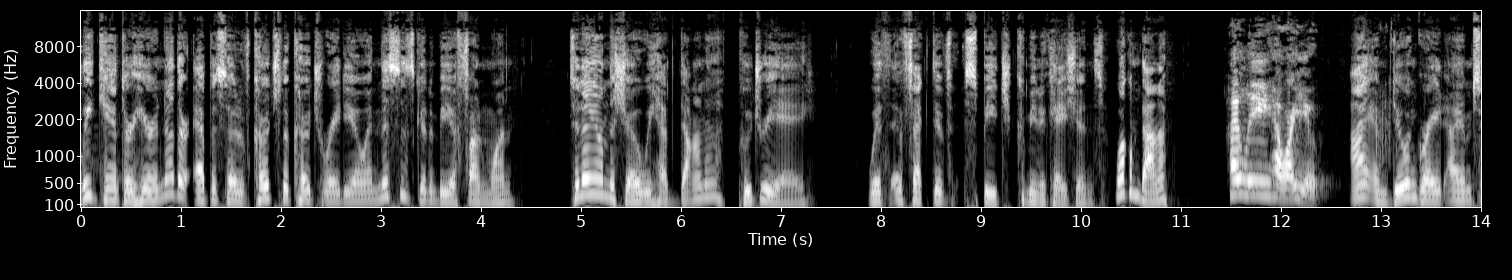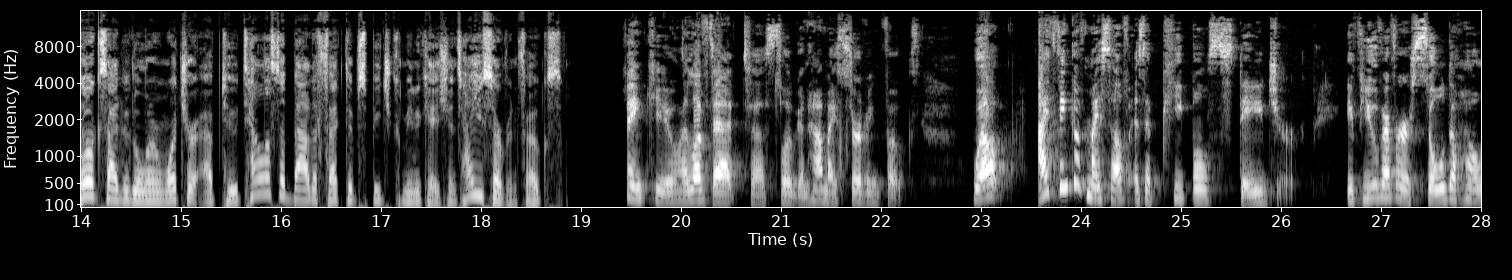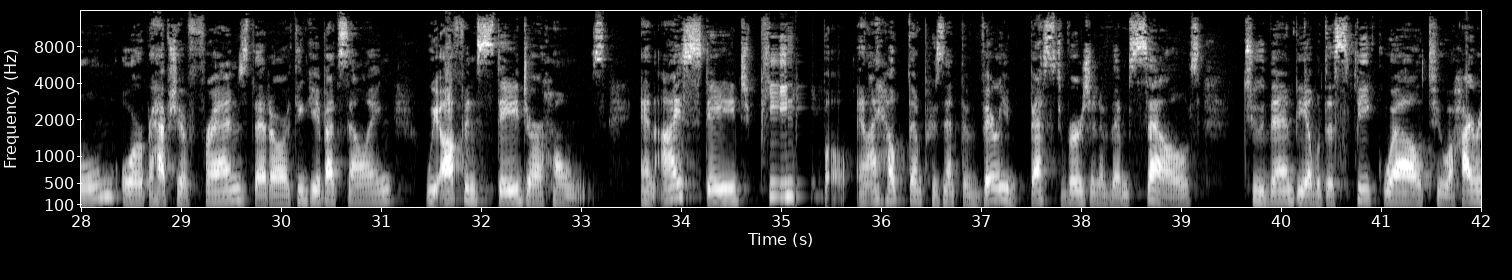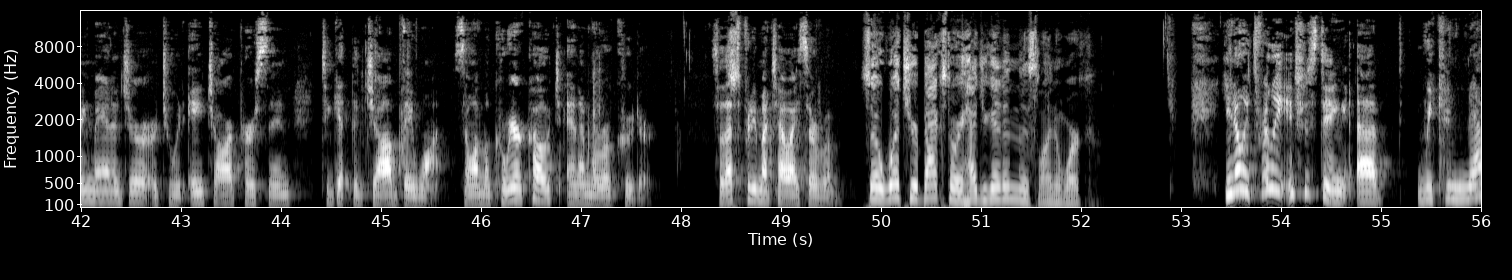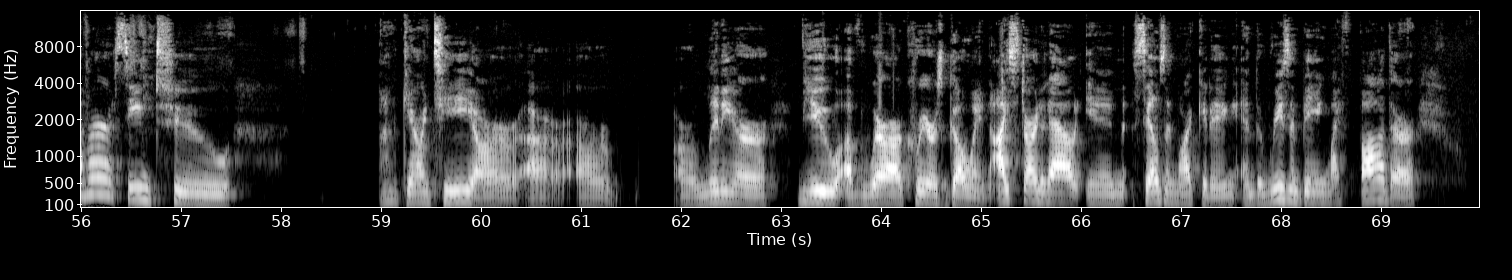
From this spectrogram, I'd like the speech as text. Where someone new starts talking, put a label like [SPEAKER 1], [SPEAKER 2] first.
[SPEAKER 1] Lee Kantor here, another episode of Coach the Coach Radio, and this is going to be a fun one. Today on the show, we have Donna Poudrier with Effective Speech Communications. Welcome, Donna.
[SPEAKER 2] Hi, Lee. How are you?
[SPEAKER 1] I am doing great. I am so excited to learn what you're up to. Tell us about Effective Speech Communications. How you serving folks?
[SPEAKER 2] Thank you. I love that uh, slogan. How am I serving folks? Well, I think of myself as a people stager. If you've ever sold a home or perhaps you have friends that are thinking about selling, we often stage our homes. And I stage people and I help them present the very best version of themselves to then be able to speak well to a hiring manager or to an HR person to get the job they want. So I'm a career coach and I'm a recruiter. So that's pretty much how I serve them.
[SPEAKER 1] So, what's your backstory? How'd you get in this line of work?
[SPEAKER 2] You know, it's really interesting. Uh, we can never seem to um, guarantee our, our, our, our linear view of where our career is going. I started out in sales and marketing, and the reason being my father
